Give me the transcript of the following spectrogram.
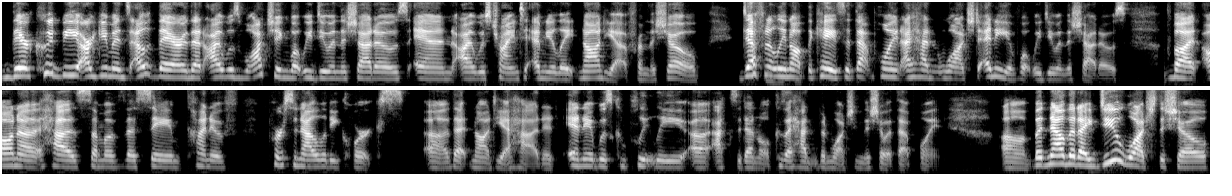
there could be arguments out there that I was watching what we do in the shadows and I was trying to emulate Nadia from the show. Definitely not the case. At that point, I hadn't watched any of what we do in the shadows, but Anna has some of the same kind of personality quirks uh, that Nadia had, it, and it was completely uh, accidental because I hadn't been watching the show at that point. Um, but now that I do watch the show,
